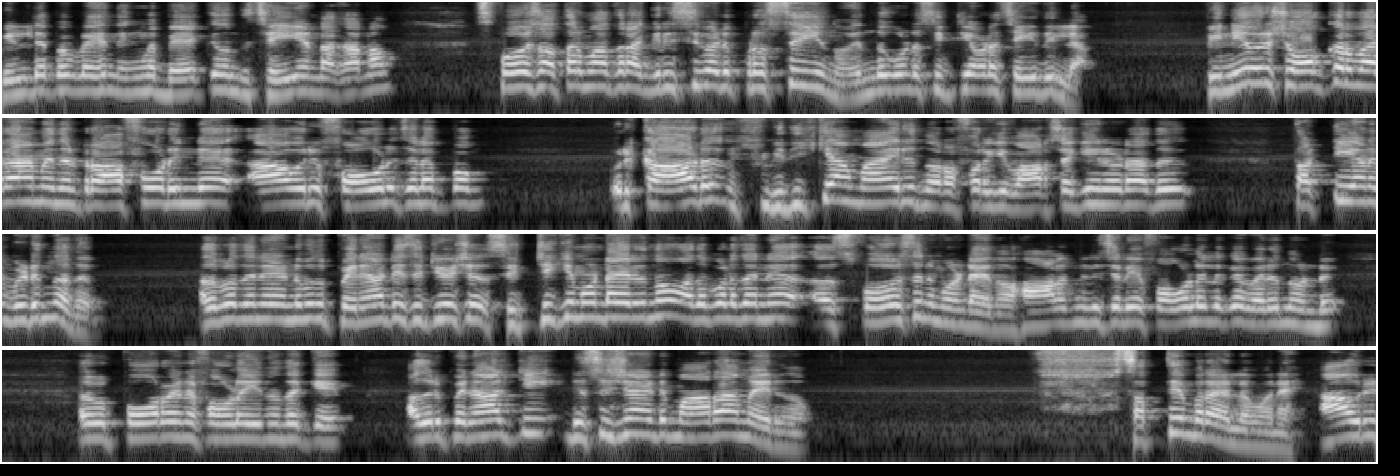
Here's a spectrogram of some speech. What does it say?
ബിൽഡപ്പ് പ്ലേ നിങ്ങൾ ബാക്കിൽ നിന്ന് ചെയ്യേണ്ട. കാരണം സ്പേഴ്സ് അത്രമാത്രം അഗ്രസീവായിട്ട് പ്രസ് ചെയ്യുന്നു. എന്തുകൊണ്ട് സിറ്റി അവിടെ ചെയ്തില്ല? പിന്നെ ഒരു ഷോക്കർ വരാമെന്ന് ട്രാഫോർഡിന്റെ ആ ഒരു ഫൗൾ ചിലപ്പം ഒരു കാർഡ് വിധിക്കാമായിരുന്നു റഫറിക്ക് വാർഷക്കിലൂടെ അത് തട്ടിയാണ് വിടുന്നത്. അതുപോലെ തന്നെ രണ്ട് മൂന്ന് പെനാൾട്ടി സിറ്റുവേഷൻ സിറ്റിക്കും ഉണ്ടായിരുന്നു. അതുപോലെ തന്നെ സ്പേഴ്സിനും ഉണ്ടായിരുന്നു. ഹാളിന് ചെറിയ ഫൗളിലൊക്കെ വരുന്നുണ്ട്. അത് പോറേനെ ഫൗൾ ചെയ്യുന്നതൊക്കെ. അതൊരു പെനാൽറ്റി ഡിസിഷൻ ആയിട്ട് മാറാമായിരുന്നു. സത്യം പറയാമല്ലോ മോനെ ആ ഒരു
